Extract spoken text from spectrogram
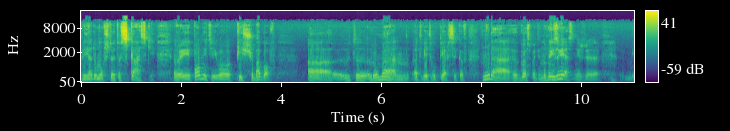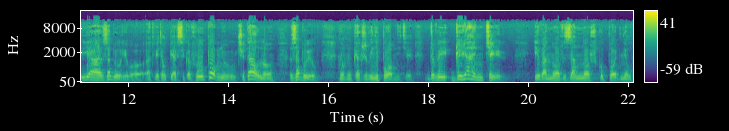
я думал, что это сказки. Вы помните его «Пищу богов»? А это роман, ответил Персиков. Ну да, господи, ну известный же. Я забыл его, ответил Персиков. Помню, читал, но забыл. Ну, как же вы не помните? Да вы гляньте, Иванов за ножку поднял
